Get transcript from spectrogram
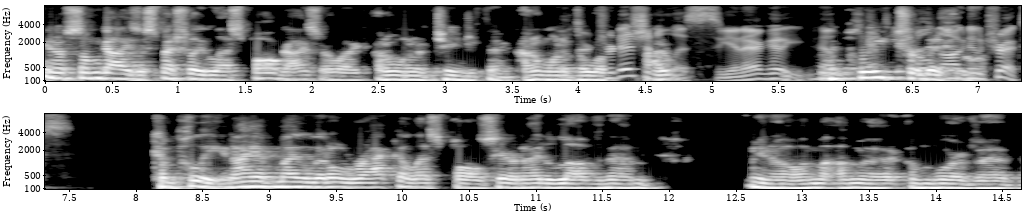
you know, some guys, especially Les Paul guys, are like, I don't want to change a thing. I don't want it to look traditionalists. you know, you know Complete traditional. new tricks. complete. And I have my little rack of Les Pauls here, and I love them. You know, I'm I'm a I'm more of a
